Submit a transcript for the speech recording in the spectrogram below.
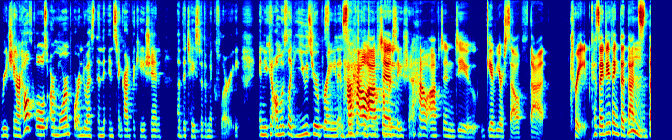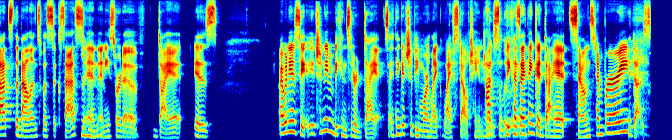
reaching our health goals are more important to us than the instant gratification of the taste of a McFlurry. And you can almost like use your brain and so have how that often conversation. how often do you give yourself that treat because i do think that that's Mm. that's the balance with success in Mhm. any sort of diet is i wouldn't even say it shouldn't even be considered diets i think it should be more Mhm. like lifestyle changes Absolutely. because i think a diet sounds temporary it does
